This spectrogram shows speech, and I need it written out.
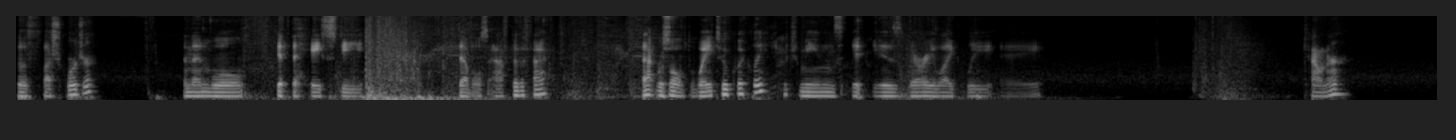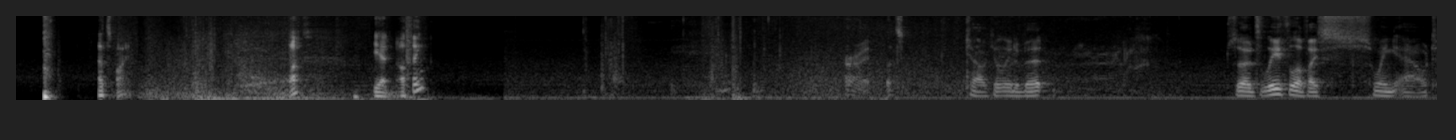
the Flesh Gorger and then we'll get the hasty devils after the fact. That resolved way too quickly, which means it is very likely a counter. That's fine. What? He had nothing? Alright, let's calculate a bit. So it's lethal if I swing out.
